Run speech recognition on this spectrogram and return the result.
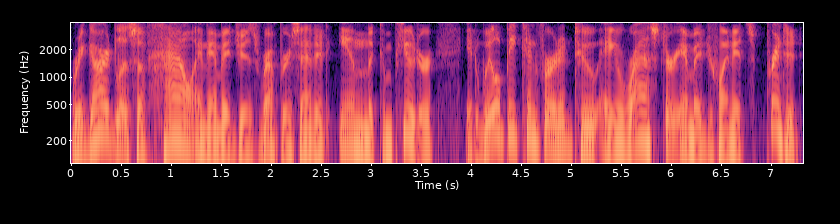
Regardless of how an image is represented in the computer, it will be converted to a raster image when it's printed.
